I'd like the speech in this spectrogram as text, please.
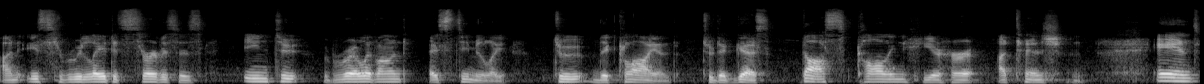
and its related services into relevant stimuli to the client, to the guest, thus calling here her attention. And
